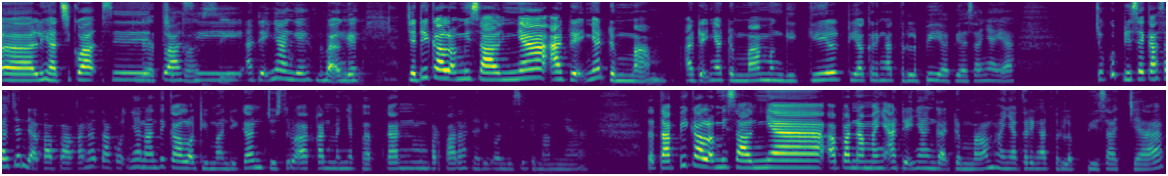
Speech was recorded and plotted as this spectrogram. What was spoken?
eh, lihat sikua- Lihat situasi situasi. adiknya nggih, Mbak Oke. nggih. Jadi kalau misalnya adiknya demam, adiknya demam menggigil, dia keringat berlebih ya biasanya ya. Cukup diseka saja enggak apa-apa karena takutnya nanti kalau dimandikan justru akan menyebabkan memperparah dari kondisi demamnya. Tetapi kalau misalnya apa namanya adiknya enggak demam, hanya keringat berlebih saja,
